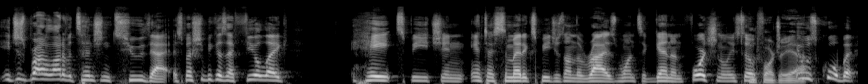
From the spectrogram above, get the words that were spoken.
it just brought a lot of attention to that, especially because I feel like hate speech and anti-Semitic speech is on the rise once again, unfortunately. So Unfortunately, yeah. it was cool, but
